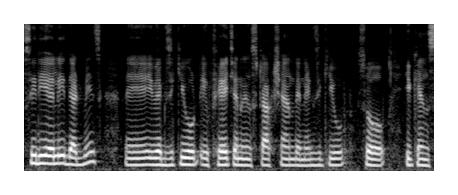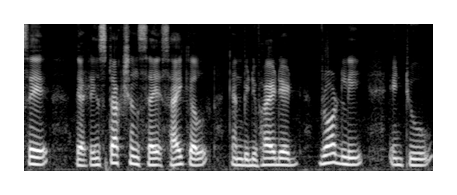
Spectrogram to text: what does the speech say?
serially that means uh, you execute you fetch an instruction then execute. So, you can say that instruction cycle can be divided broadly into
